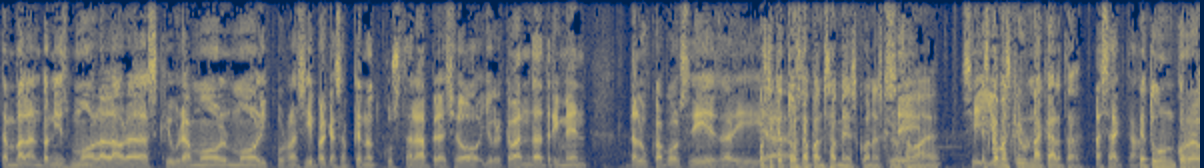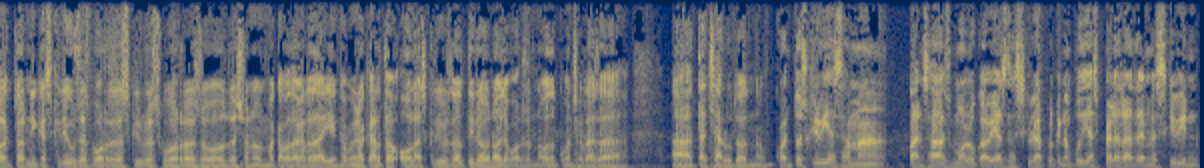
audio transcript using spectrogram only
t'envalentonis molt a l'hora d'escriure molt, molt i corregir, perquè sap que no et costarà, però això jo crec que va en detriment de lo que vols dir, és a dir... Vols dir que eh, tu has de pensar més quan escrius Sí, a mà, eh? sí, és jo- com escriure una carta. Exacte. Que tu un correu electrònic escrius, esborres, escrius, esborres, o d'això no m'acaba d'agradar, i en canvi una carta o l'escrius del tiró o llavors no començaràs a, a tatxar-ho tot, no? Quan tu escrivies a mà, pensaves molt el que havies d'escriure perquè no podies perdre temps escrivint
